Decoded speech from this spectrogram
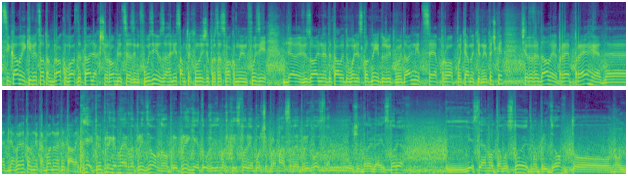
Цікаво, який відсоток браку у вас в деталях, що робляться з інфузією. Взагалі сам технологічний процес вакуумної інфузії для візуальних деталей доволі складний і дуже відповідальний. Це про потягнуті ниточки. Чи розглядали препреги е, для виготовлення карбонових деталей? Не, к припрыгам, наверное, придем, но припрыги это уже немножко история больше про массовое производство. Очень дорогая история. И если оно того стоит, мы придем, то ну,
